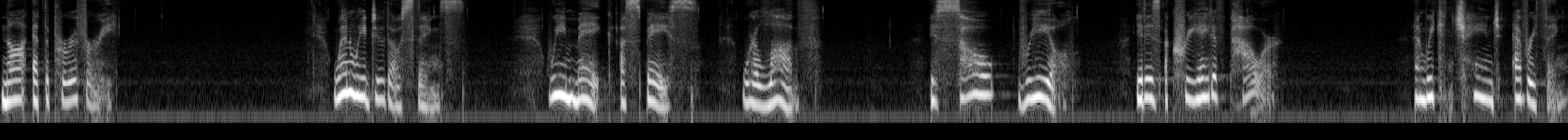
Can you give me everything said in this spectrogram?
not at the periphery. When we do those things, we make a space where love is so real. It is a creative power and we can change everything.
